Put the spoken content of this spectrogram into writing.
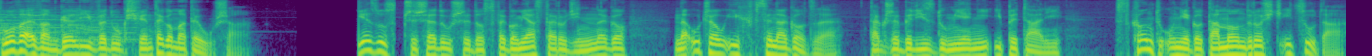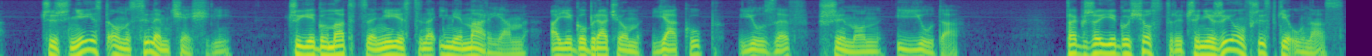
Słowa Ewangelii według świętego Mateusza. Jezus, przyszedłszy do swego miasta rodzinnego, nauczał ich w synagodze, tak że byli zdumieni i pytali, skąd u niego ta mądrość i cuda? Czyż nie jest on synem cieśli? Czy jego matce nie jest na imię Mariam, a jego braciom Jakub, Józef, Szymon i Juda? Także jego siostry, czy nie żyją wszystkie u nas?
